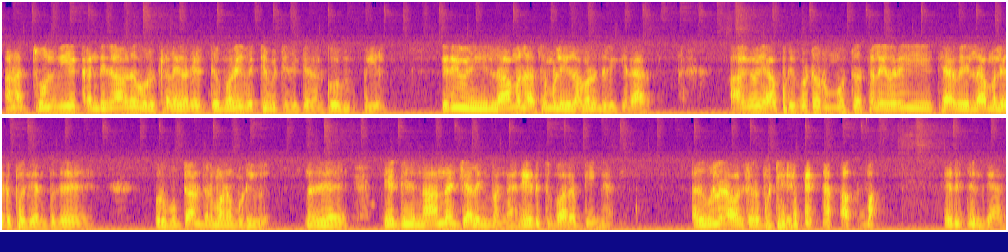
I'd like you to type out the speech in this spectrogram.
ஆனா தோல்வியை கண்டிராத ஒரு தலைவர் எட்டு முறை வெற்றி பெற்றிருக்கிறார் கோபியில். இடைவெளி இல்லாமல் அசம்பிளியில் அமர்ந்திருக்கிறார். ஆகவே அப்படிப்பட்ட ஒரு மூத்த தலைவரை தேவையில்லாமல் எடுப்பது என்பது ஒரு முட்டாள்தனமான முடிவு. அது நேற்று நான் தான் சேலஞ்ச் பண்ணேன். எடுத்து பாரு அப்படின்னு. அதுக்குள்ள அவசரப்பட்டு ஆமா. எடுத்திருக்காரு.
